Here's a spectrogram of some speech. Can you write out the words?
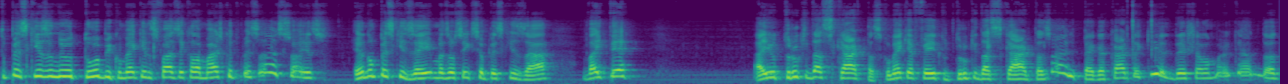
tu pesquisa no YouTube como é que eles fazem aquela mágica e tu pensa, ah, é só isso. Eu não pesquisei, mas eu sei que se eu pesquisar, vai ter. Aí o truque das cartas, como é que é feito o truque das cartas? Ah, ele pega a carta aqui, ele deixa ela marcada,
